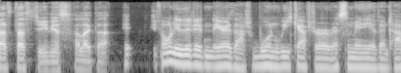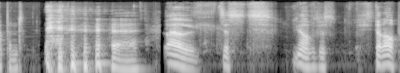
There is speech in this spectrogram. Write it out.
That's that's genius. I like that. I- If only they didn't air that one week after a WrestleMania event happened. Well, just you know, just shut up.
